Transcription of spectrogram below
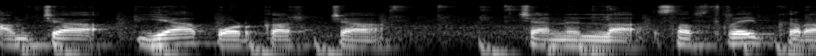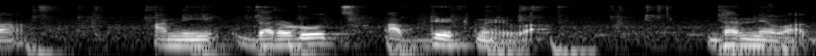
आमच्या या पॉडकास्टच्या चॅनलला सबस्क्राईब करा आणि दररोज अपडेट मिळवा. धन्यवाद.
